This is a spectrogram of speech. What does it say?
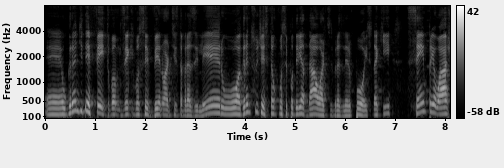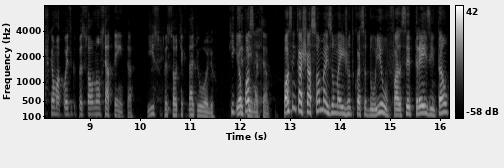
é, o grande defeito, vamos dizer, que você vê no artista brasileiro, ou a grande sugestão que você poderia dar ao artista brasileiro? Pô, isso daqui sempre eu acho que é uma coisa que o pessoal não se atenta. Isso o pessoal tinha que dar de olho. O que, que eu você posso, tem, Marcelo? Posso encaixar só mais uma aí junto com essa do Will? Fazer três, então?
